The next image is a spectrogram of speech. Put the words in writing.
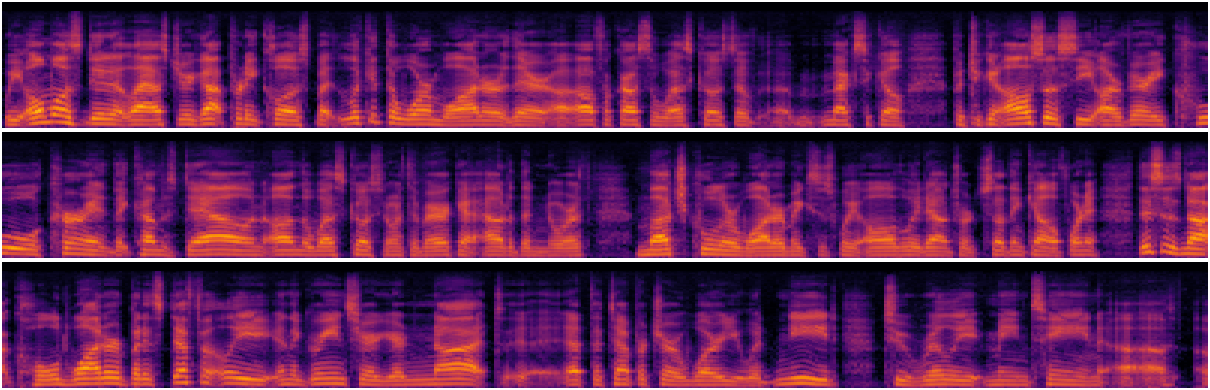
We almost did it last year, got pretty close, but look at the warm water there uh, off across the west coast of uh, Mexico. But you can also see our very cool current that comes down on the west coast of North America out of the north. Much cooler water makes its way all the way down towards Southern California. This is not cold water, but it's definitely in the greens here. You're not uh, at the temperature where you would need to really maintain a, a,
